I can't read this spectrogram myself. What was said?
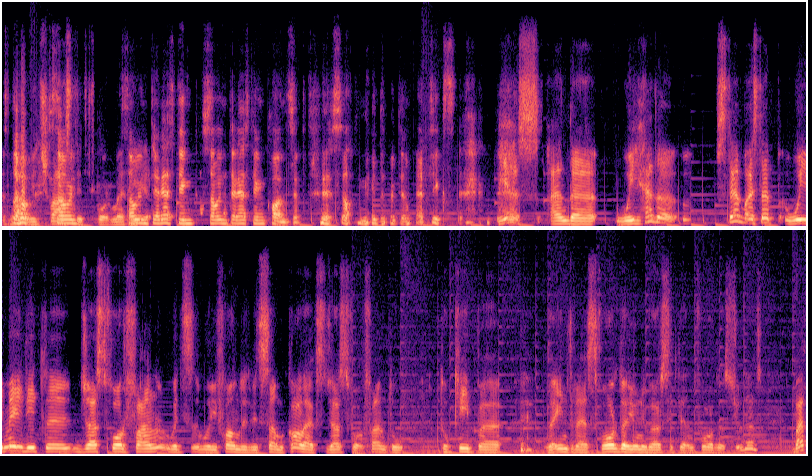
so, which lasted so, for many so interesting so interesting concept self-made mathematics yes and uh, we had a step by step we made it uh, just for fun with we found it with some colleagues just for fun to to keep uh, the interest for the university and for the students but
